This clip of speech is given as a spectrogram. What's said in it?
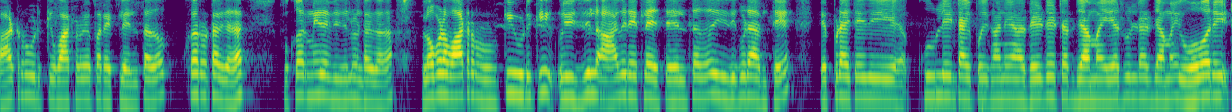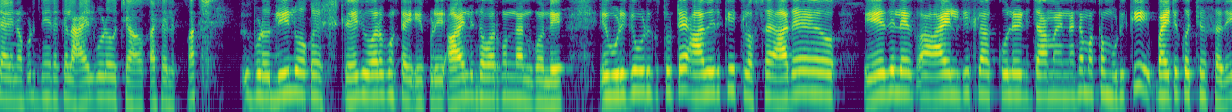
వాటర్ ఉడికి వాటర్ వేపర్ ఎట్లా వెళ్తుందో కుక్కర్ ఉంటుంది కదా కుక్కర్ మీద విజిల్ ఉంటుంది కదా లోపల వాటర్ ఉడికి ఉడికి విజిల్ ఆవిరి ఎట్లా అయితే వెళ్తుందో ఇది కూడా అంతే. ఎప్పుడైతే ఇది కూలింట్ అయిపోయి కానీ రేడియేటర్ జామ్ అయ్యి ఎయిర్ ఫిల్టర్ జామ్ అయ్యి ఓవర్ హీట్ అయినప్పుడు దీనికి ఆయిల్ కూడా వచ్చే అవకాశాలు ఎక్కువ. ఇప్పుడు నీళ్ళు ఒక స్టేజ్ వరకు ఉంటాయి. ఇప్పుడు ఆయిల్ ఇంత వరకు ఉందనుకోండి ఈ ఉడికి ఉడుకుతుంటే ఆవిరికి ఇట్లా వస్తాయి అదే ఏది లేక ఆయిల్కి ఇట్లా కూలేంటి జామ్ అయిందంటే మొత్తం ఉడికి బయటకు వచ్చేస్తుంది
